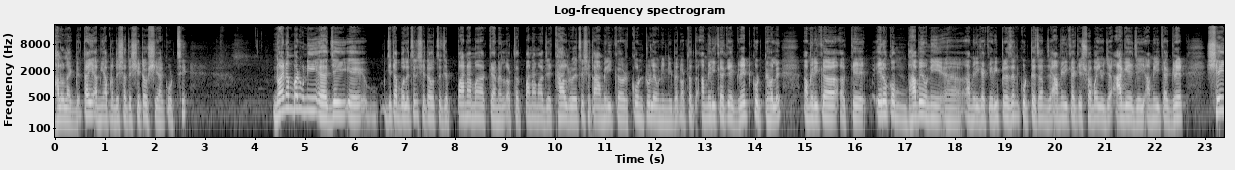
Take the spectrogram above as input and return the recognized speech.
ভালো লাগবে। তাই আমি আপনাদের সাথে সেটাও শেয়ার করছি। নয় নম্বর উনি যেই যেটা বলেছেন, সেটা হচ্ছে যে পানামা ক্যানেল অর্থাৎ পানামা যে খাল রয়েছে, সেটা আমেরিকার কন্ট্রোলে উনি নেবেন। অর্থাৎ আমেরিকাকে গ্রেট করতে হলে আমেরিকাকে এরকমভাবে উনি আমেরিকাকে রিপ্রেজেন্ট করতে চান যে আমেরিকাকে সবাই ওই যে আগে যেই আমেরিকা গ্রেট সেই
